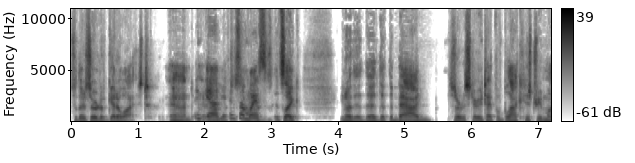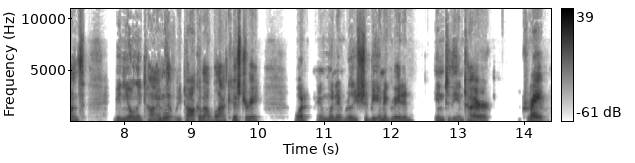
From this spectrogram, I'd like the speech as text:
So they're sort of ghettoized and, and yeah in some ways. It's like you know the, the the bad sort of stereotype of black history month being the only time mm-hmm. that we talk about black history what and when it really should be integrated into the entire curriculum. right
